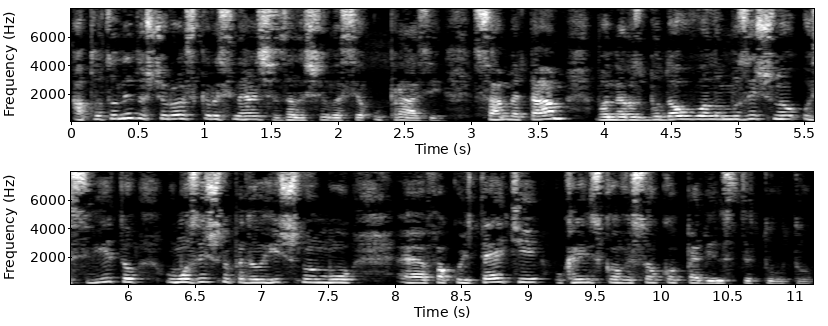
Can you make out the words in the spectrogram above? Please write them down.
А Платонида Щуровська Росіневич залишилася у Празі. Саме там вона розбудовувала музичну освіту у музично-педагогічному е, факультеті Українського високого педінституту.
